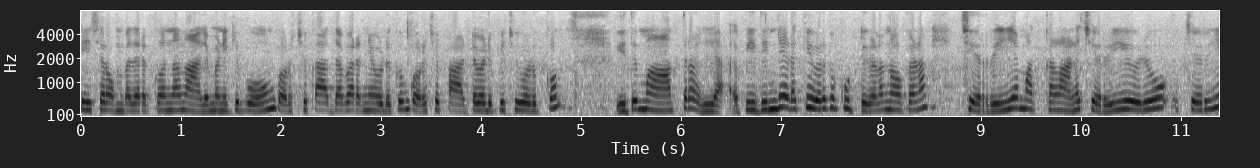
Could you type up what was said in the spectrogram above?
ടീച്ചർ ഒമ്പതരക്ക് വന്നാൽ നാല് മണിക്ക് പോകും. കുറച്ച് കഥ പറഞ്ഞു കൊടുക്കും കുറച്ച് പാട്ട് പഠിപ്പിച്ചു കൊടുക്കും. ഇത് മാത്രമല്ല അപ്പോൾ ഇതിന്റെ ഇടയ്ക്ക് ഇവർക്ക് കുട്ടികളെ നോക്കണം. ചെറിയ മക്കളാണ്. ചെറിയൊരു ചെറിയ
